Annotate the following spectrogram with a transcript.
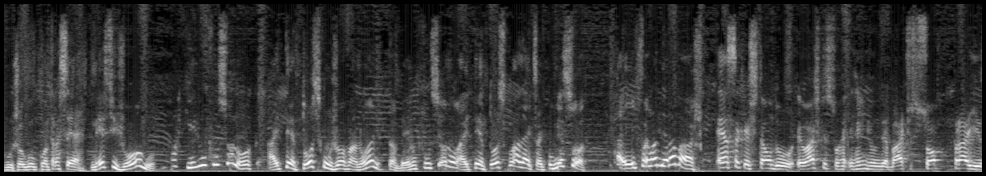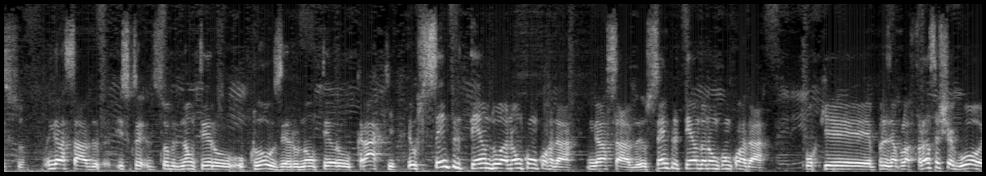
O jogo contra a Sérvia. Nesse jogo, o Marquinhos não funcionou. Cara. Aí tentou-se com o Giovanoni, também não funcionou. Aí tentou-se com o Alex, aí começou. Aí foi ladeira abaixo. Essa questão do. Eu acho que isso rende um debate só para isso. Engraçado, isso sobre não ter o, o closer, o não ter o craque, eu sempre tendo a não concordar. Engraçado, eu sempre tendo a não concordar porque, por exemplo, a França chegou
